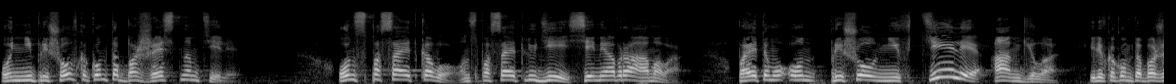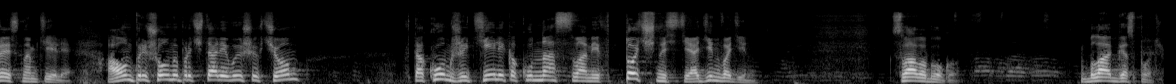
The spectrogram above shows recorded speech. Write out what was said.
Он не пришел в каком-то божественном теле. Он спасает кого? Он спасает людей, семя Авраамова. Поэтому он пришел не в теле ангела или в каком-то божественном теле, а он пришел, мы прочитали выше, в чем? в таком же теле, как у нас с вами, в точности, один в один. Слава Богу. Благ Господь.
